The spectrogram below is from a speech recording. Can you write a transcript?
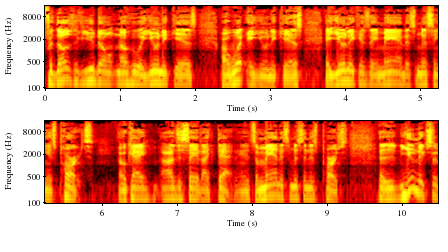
For those of you don't know who a eunuch is or what a eunuch is, a eunuch is a man that's missing his parts. Okay, I'll just say it like that. It's a man that's missing his parts. Uh, eunuchs are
